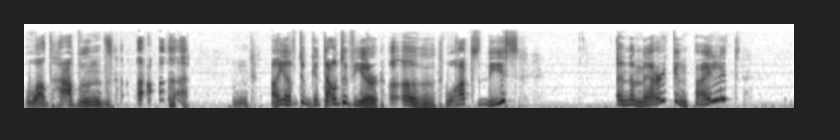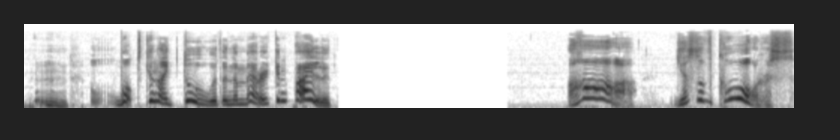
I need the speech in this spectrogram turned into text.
What happened? I have to get out of here. Uh, what's this? An American pilot? What can I do with an American pilot? Ah, yes, of course.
